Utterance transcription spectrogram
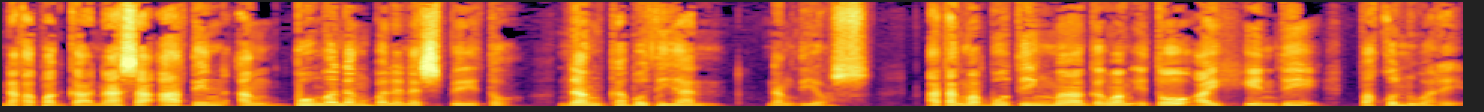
na kapag ka nasa atin ang bunga ng banal na espiritu ng kabutihan ng Diyos. At ang mabuting mga gawang ito ay hindi pakunwari,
